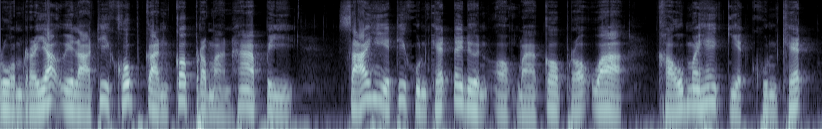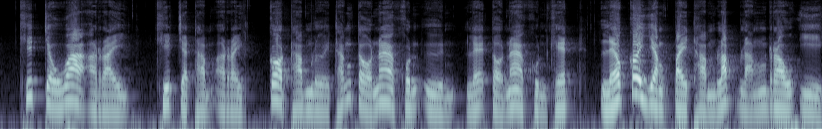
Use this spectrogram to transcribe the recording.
รวมระยะเวลาที่คบกันก็ประมาณ 5 ปี สาเหตุที่คุณแคทได้เดินออกมาก็เพราะว่า เขาไม่ให้เกียรติคุณแคทคิดจะว่าอะไร คิดจะทำอะไร ก็ทำเลยทั้งต่อหน้าคนอื่น และต่อหน้าคุณแคทแล้วก็ยังไปทำลับหลังเราอีก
